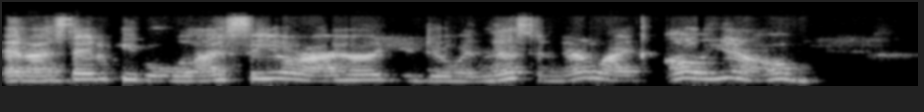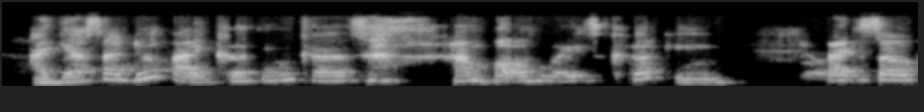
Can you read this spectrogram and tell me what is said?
and I say to people, Well, I see or I heard you doing this. And they're like, Oh, yeah, oh, I guess I do like cooking because I'm always cooking. Right. right. So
